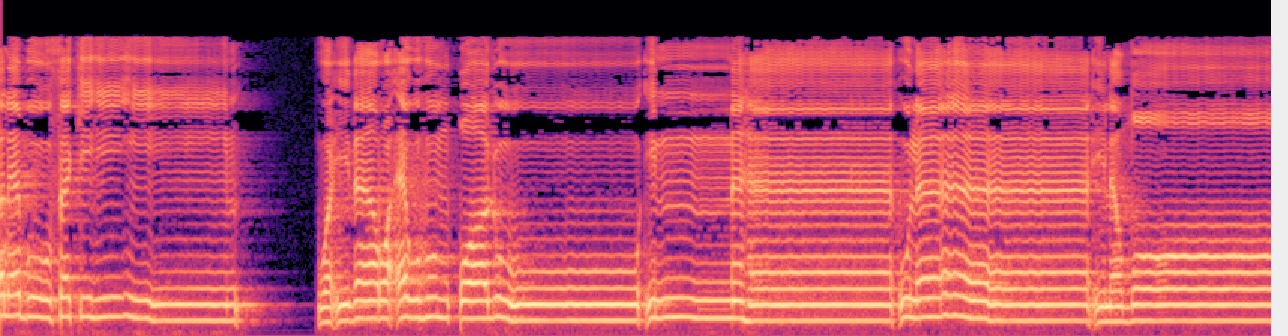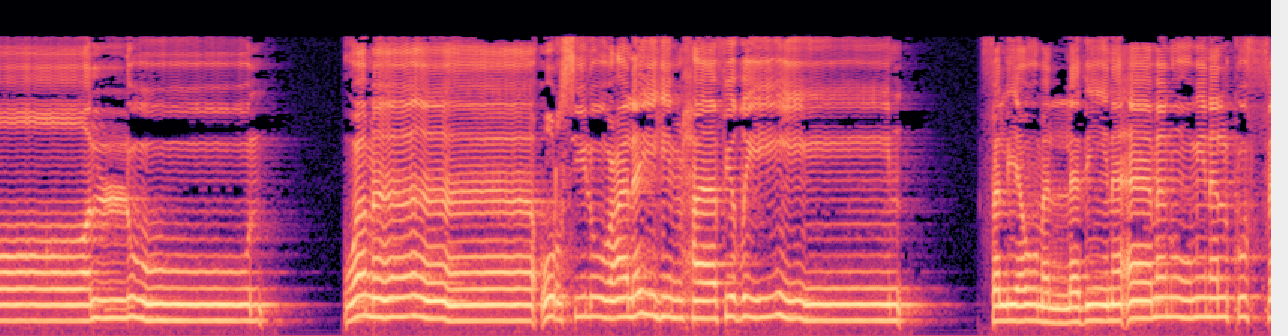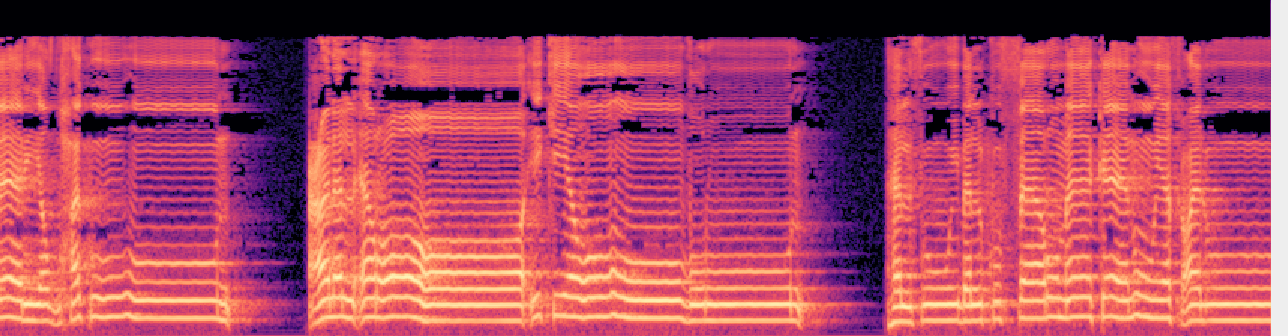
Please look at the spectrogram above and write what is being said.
انقلبوا فكهين وإذا رأوهم قالوا إن هؤلاء لضالون وما أرسلوا عليهم حافظين فاليوم الذين آمنوا من الكفار يضحكون على الأرائك ينظرون هل ثوب الكفار ما كانوا يفعلون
